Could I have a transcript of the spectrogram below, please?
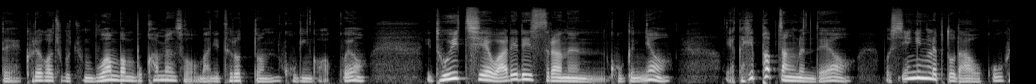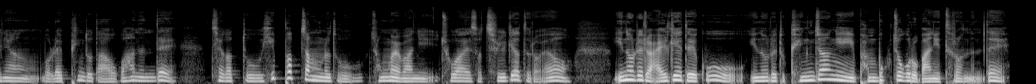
네, 그래가지고 좀 무한반복하면서 많이 들었던 곡인 것 같고요. 이 도이치의 와리리스라는 곡은요, 약간 힙합 장르인데요. 뭐 싱잉 랩도 나오고 그냥 뭐 래핑도 나오고 하는데 제가 또 힙합 장르도 정말 많이 좋아해서 즐겨 들어요. 이 노래를 알게 되고 이 노래도 굉장히 반복적으로 많이 들었는데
